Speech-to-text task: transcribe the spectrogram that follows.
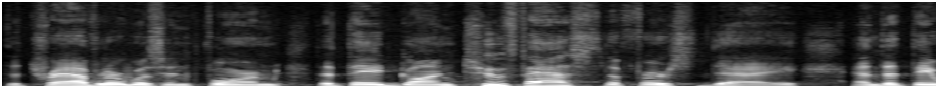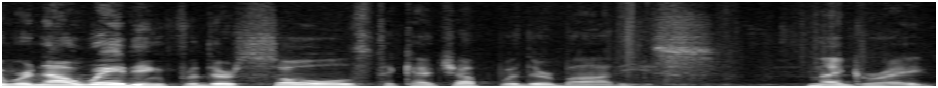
the traveler was informed that they had gone too fast the first day and that they were now waiting for their souls to catch up with their bodies. Isn't that great?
